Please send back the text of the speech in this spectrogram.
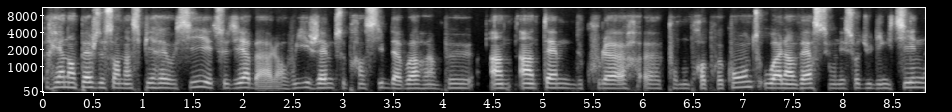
rien n'empêche de s'en inspirer aussi et de se dire bah alors oui j'aime ce principe d'avoir un peu un, thème de couleur euh, pour mon propre compte ou à l'inverse si on est sur du LinkedIn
